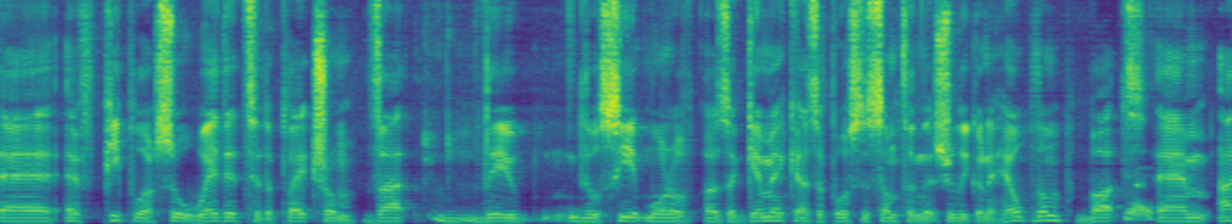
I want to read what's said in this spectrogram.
uh, if people are so wedded to the plectrum that they they'll see it more of as a gimmick as opposed to something that's really going to help them. But right. um, I,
